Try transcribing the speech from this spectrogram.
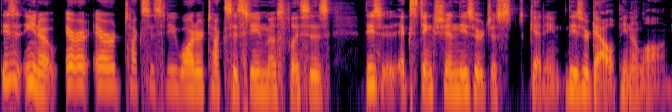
these, you know, air, air toxicity, water toxicity in most places, these uh, extinction, these are just getting, these are galloping along.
